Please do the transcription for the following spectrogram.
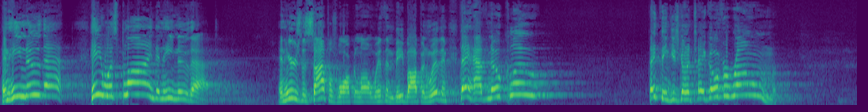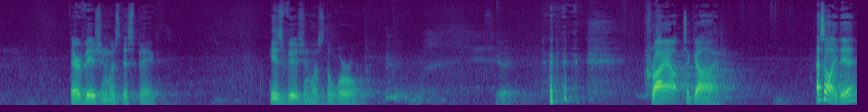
And he knew that. He was blind and he knew that. And here's the disciples walking along with him, bebopping with him. They have no clue. They think he's going to take over Rome. Their vision was this big. His vision was the world. Good. cry out to God. That's all he did.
